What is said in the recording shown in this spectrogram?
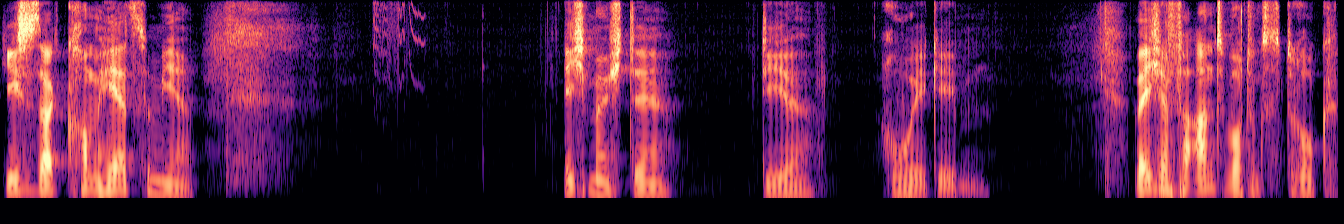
Jesus sagt, komm her zu mir. Ich möchte dir Ruhe geben. Welcher Verantwortungsdruck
